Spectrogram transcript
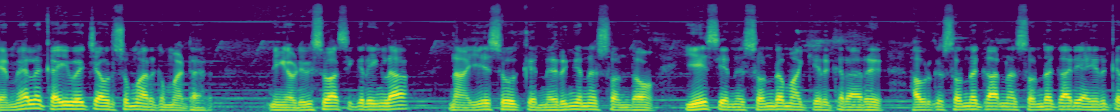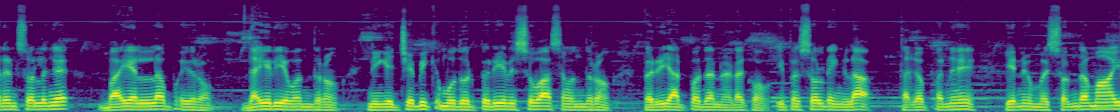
என் மேலே கை வச்சு அவர் சும்மா இருக்க மாட்டார். நீங்கள் அப்படி விசுவாசிக்கிறீங்களா? நான் இயேசுவுக்கு நெருங்கின சொந்தம். இயேசு என்னை சொந்தமாக்கி இருக்கிறாரு. அவருக்கு சொந்தக்காரன் சொந்தக்காரியாக இருக்கிறேன்னு சொல்லுங்கள் பயெல்லாம் போயிடும் தைரியம் வந்துடும் நீங்கள் ஜெபிக்கும் போது ஒரு பெரிய விசுவாசம் வந்துடும் பெரிய அற்புதம் நடக்கும். இப்போ சொல்கிறீங்களா தகப்பனே என்னை உண்மை சொந்தமாய்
